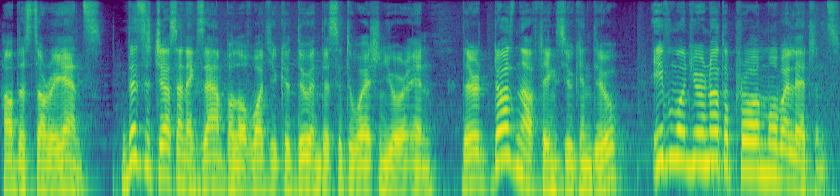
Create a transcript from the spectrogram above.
how the story ends. This is just an example of what you could do in the situation you are in. There are dozens of things you can do, even when you're not a pro in Mobile Legends.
